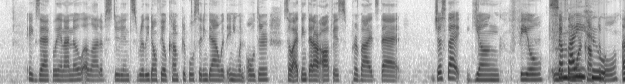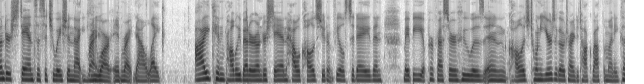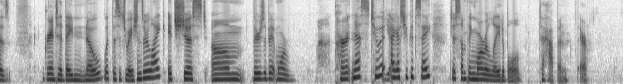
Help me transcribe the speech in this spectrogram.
Exactly. And I know a lot of students really don't feel comfortable sitting down with anyone older. So I think that our office provides that just that young feel somebody who understands the situation that you right. are in right now. Like I can probably better understand how a college student feels today than maybe a professor who was in college 20 years ago trying to talk about the money. Cuz granted they know what the situations are like. It's just um there's a bit more currentness to it yeah. I guess you could say. Just something more relatable to happen there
